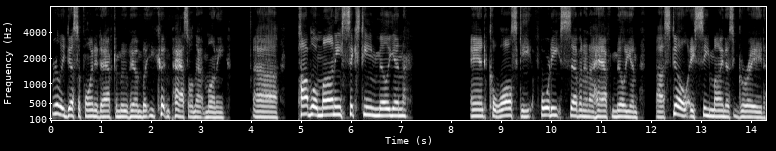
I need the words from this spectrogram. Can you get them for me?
really disappointed to have to move him, but you couldn't pass on that money. Uh, Pablo Mani, 16 million. And Kowalski, 47 and a half million. Uh, still a C minus grade.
